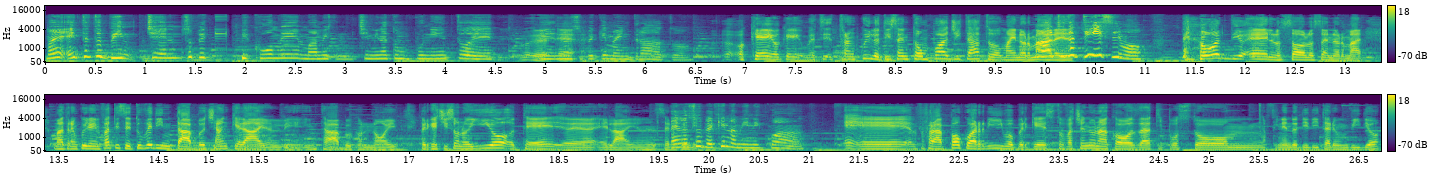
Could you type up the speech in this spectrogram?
Ma è entrato ben Cioè non so perché come Ma mi, mi ha dato un pugnetto e, eh, e non eh. so perché ma è entrato Ok ok ti, Tranquillo ti sento un po' agitato Ma è normale Ma agitatissimo Oddio, eh, lo so, lo so, è normale. Ma tranquillo, infatti, se tu vedi in tab, c'è anche Lion lì in tab con noi. Perché ci sono io, te eh, e Lion. Eh, lo so, perché non vieni qua? E fra poco arrivo perché sto facendo una cosa, tipo sto mh, mm, finendo di editare un video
